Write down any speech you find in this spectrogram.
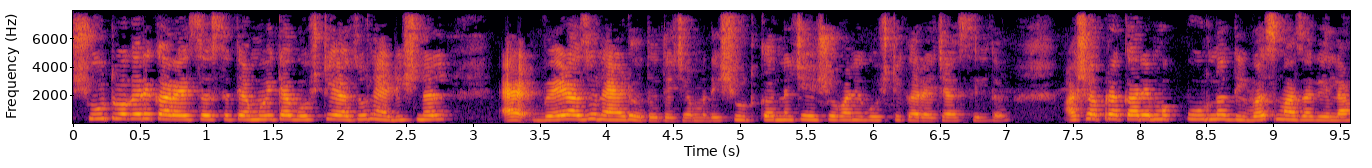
शूट वगैरे करायचं असतं त्यामुळे त्या गोष्टी अजून ॲडिशनल वेळ अजून ॲड होतो त्याच्यामध्ये. शूट करण्याच्या हिशोबाने गोष्टी करायच्या असतील तर. अशा प्रकारे मग पूर्ण दिवस माझा गेला.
